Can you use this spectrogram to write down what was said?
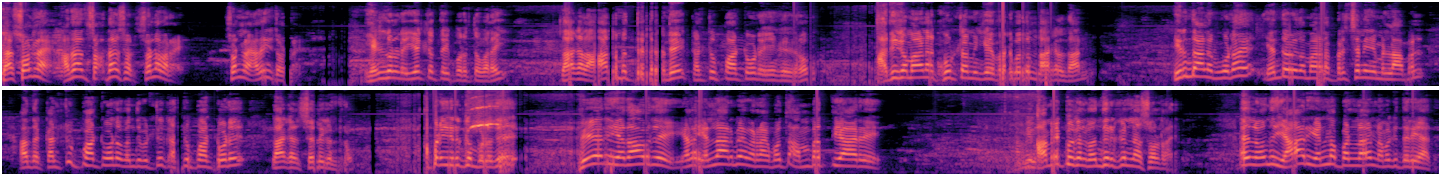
நான் சொல்றேன் அதான் சொ- அதான் சொல் சொல்ல வரேன். சொல்றேன் அதையும் சொல்றேன். எங்களுடைய இயக்கத்தை பொறுத்தவரை நாங்கள் ஆரம்பத்திலிருந்தே கட்டுப்பாட்டோடு இயங்குகிறோம். அதிகமான கூட்டம் இங்கே வருவதும் நாங்கள் தான் இருந்தாலும் கூட எந்த விதமான பிரச்சனையும் இல்லாமல் அந்த கட்டுப்பாட்டோடு வந்துவிட்டு கட்டுப்பாட்டோடு நாங்கள் செல்கின்றோம். அப்படி இருக்கும் பொழுது வேறு ஏதாவது ஏன்னா எல்லாருமே வர்றாங்க. மொத்தம் ஐம்பத்தி ஆறு அமைப்புகள் வந்திருக்குன்னு நான் சொல்கிறேன் அதில் வந்து யார் என்ன பண்ணாலும் நமக்கு தெரியாது.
